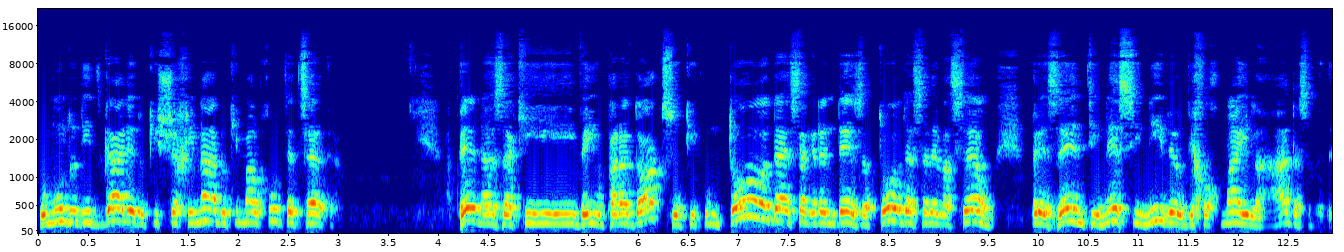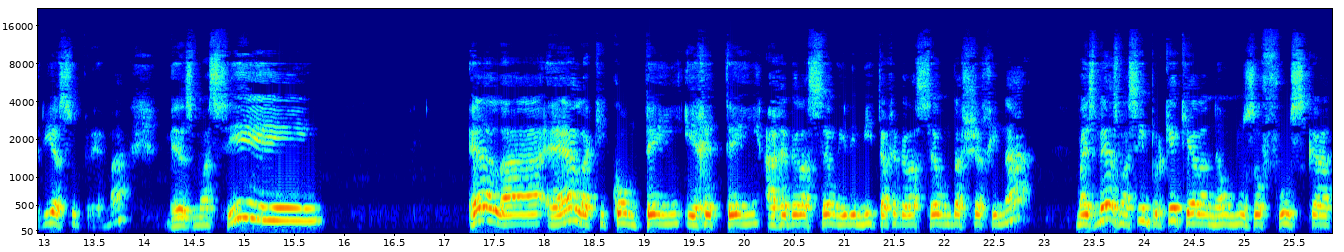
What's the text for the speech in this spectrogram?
o mundo de Idgalia, do que Shekhinah, do que Malchut, etc. Apenas aqui vem o paradoxo que com toda essa grandeza, toda essa elevação presente nesse nível de Chokhmah Ilahá, da sabedoria suprema, mesmo assim, ela é ela que contém e retém a revelação e limita a revelação da Shekhinah. Mas mesmo assim, por que, que ela não nos ofusca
